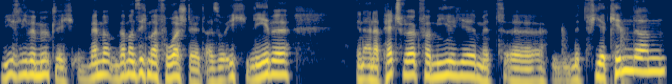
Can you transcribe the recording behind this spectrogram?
Wie ist Liebe möglich? Wenn man, wenn man sich mal vorstellt, also ich lebe in einer Patchwork-Familie mit, äh, mit vier Kindern,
